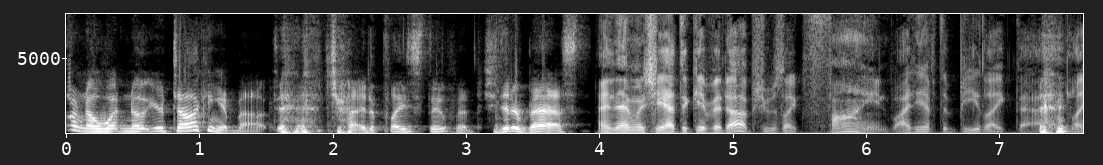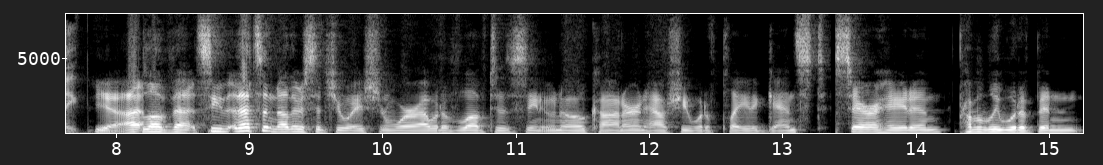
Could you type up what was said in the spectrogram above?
don't know what note you're talking about. Try to play stupid. She did her best. And then when she had to give it up, she was like, "Fine, why do you have to be like that?" Like Yeah, I love that. See, that's another situation where I would have loved to have seen Una O'Connor and how she would have played against Sara Haden. Probably would have been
